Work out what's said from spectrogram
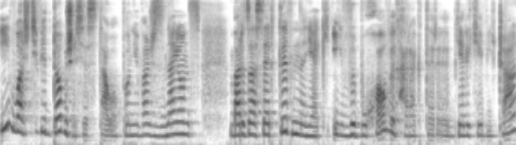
I właściwie dobrze się stało, ponieważ znając bardzo asertywny, jak i wybuchowy charakter Bielkiewicza,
